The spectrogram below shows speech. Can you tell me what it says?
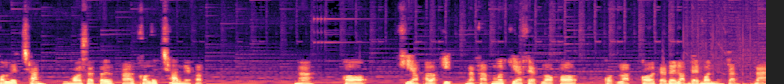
Collection Monster Card Collection เนี่ยครับนะก็เคลียร์ภารกิจนะครับ เมื่อเคลียร์เสร็จเราก็กดรับก็จะได้รับไดมอนด์เหมือนกันนะ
